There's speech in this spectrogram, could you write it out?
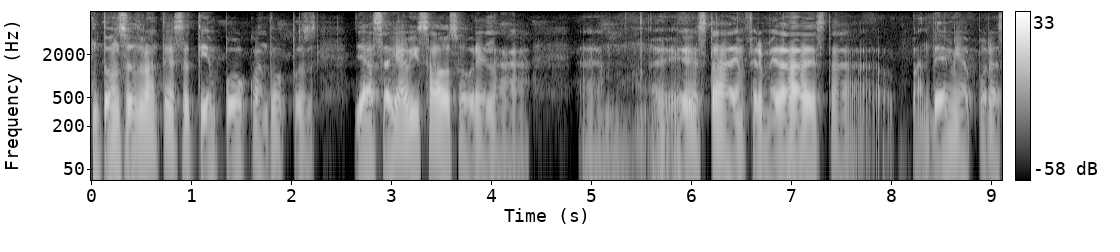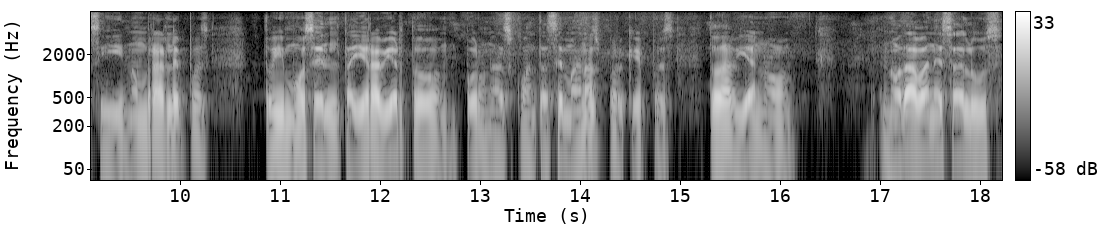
Entonces durante ese tiempo cuando pues ya se había avisado sobre la esta enfermedad, esta pandemia, por así nombrarle, pues tuvimos el taller abierto por unas cuantas semanas porque pues todavía no, no daban esa luz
